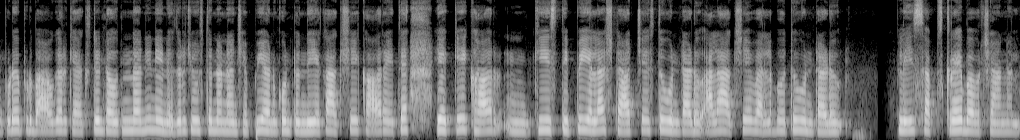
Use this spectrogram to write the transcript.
ఎప్పుడెప్పుడు బావగారికి యాక్సిడెంట్ అవుతుందని నేను ఎదురు చూస్తున్నానని చెప్పి అనుకుంటుంది. ఇక అక్షయ్ కార్ అయితే ఎక్కి కార్ కీస్ తిప్పి ఇలా స్టార్ట్ చేస్తూ ఉంటాడు. అలా అక్షయ్ వెళ్ళబోతూ ఉంటాడు. Please subscribe our channel.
